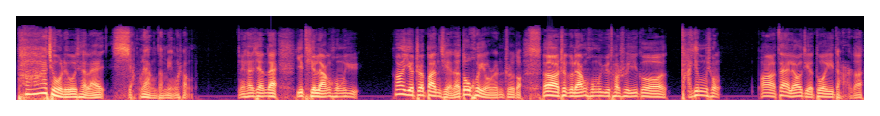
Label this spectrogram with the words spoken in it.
他就留下来响亮的名声。你看，现在一提梁红玉，啊，一知半解的都会有人知道，啊，这个梁红玉他是一个大英雄，啊，再了解多一点的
